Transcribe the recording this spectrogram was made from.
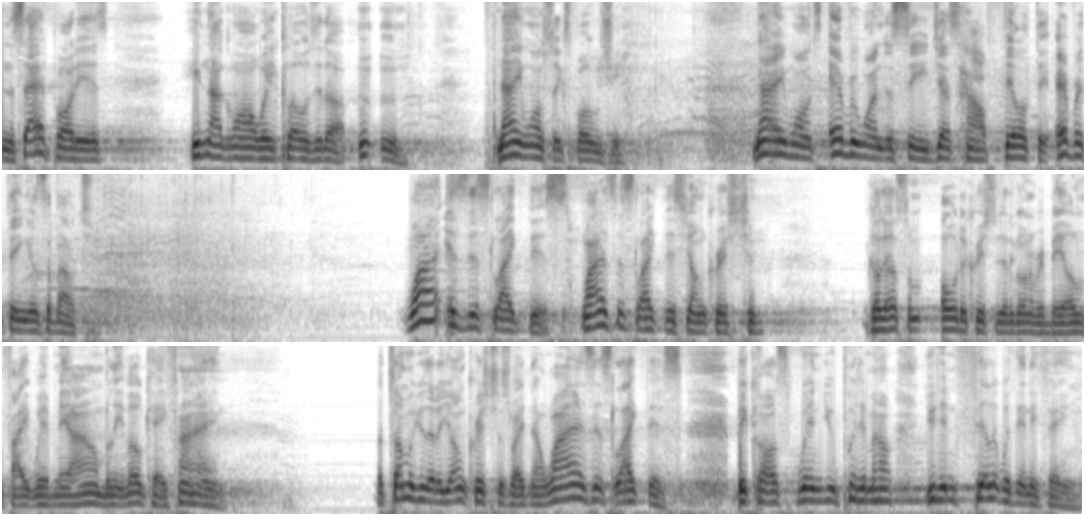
And the sad part is, he's not going to always close it up. Mm-mm. Now he wants to expose you. Now he wants everyone to see just how filthy everything is about you. Why is this like this? Why is this like this, young Christian? Because there's some older Christians that are going to rebel and fight with me. I don't believe. Okay, fine. But some of you that are young Christians right now, why is this like this? Because when you put him out, you didn't fill it with anything.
